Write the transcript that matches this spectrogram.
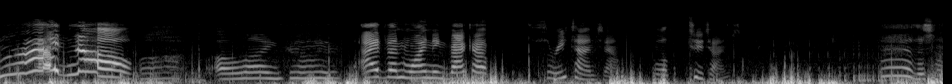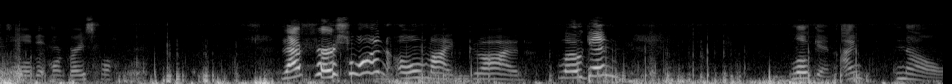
Ah, no! Oh my god. I've been winding back up three times now. Well, two times. Ah, this one's a little bit more graceful. That first one, oh my god. Logan? Logan, I'm. No.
